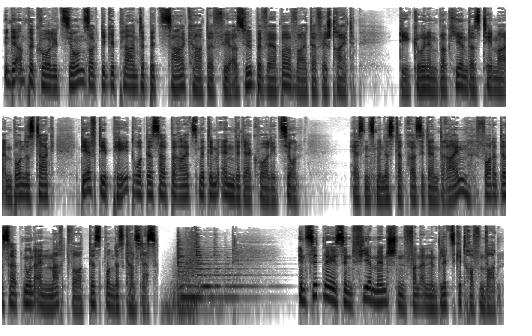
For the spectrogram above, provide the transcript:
In der Ampelkoalition sorgt die geplante Bezahlkarte für Asylbewerber weiter für Streit. Die Grünen blockieren das Thema im Bundestag. Die FDP droht deshalb bereits mit dem Ende der Koalition. Hessens Ministerpräsident Rhein fordert deshalb nun ein Machtwort des Bundeskanzlers. In Sydney sind vier Menschen von einem Blitz getroffen worden.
